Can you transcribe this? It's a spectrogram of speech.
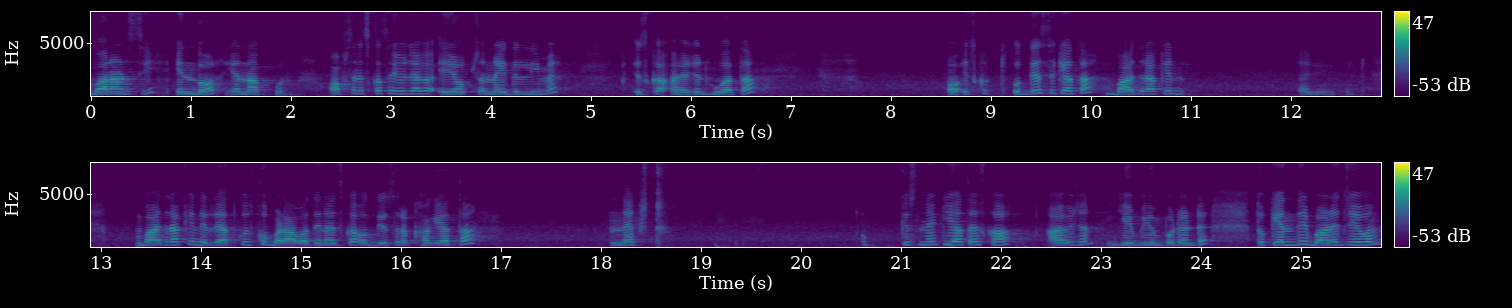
वाराणसी, इंदौर या नागपुर? ऑप्शन इसका सही हो जाएगा। ए ऑप्शन नई दिल्ली में इसका आयोजन हुआ था। और इसका उद्देश्य क्या था? बाजरा के बाजरा के निर्यात को इसको बढ़ावा देना इसका उद्देश्य रखा गया था। नेक्स्ट। किसने किया था इसका? आयोजन, ये भी इम्पोर्टेंट है। तो केंद्रीय वाणिज्य एवं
